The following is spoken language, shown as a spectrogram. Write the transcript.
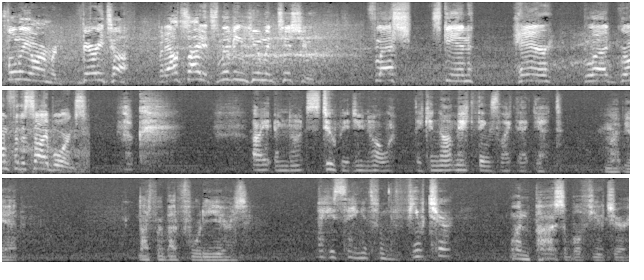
Fully armored. Very tough. But outside, it's living human tissue. Flesh, skin, hair, blood grown for the cyborgs. Look, I am not stupid, you know. They cannot make things like that yet. Not yet. Not for about 40 years. Are you saying it's from the future? One possible future.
